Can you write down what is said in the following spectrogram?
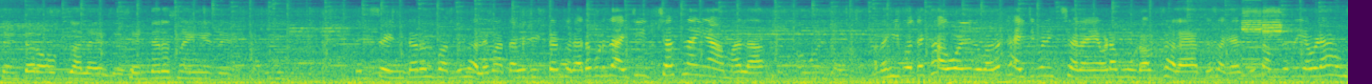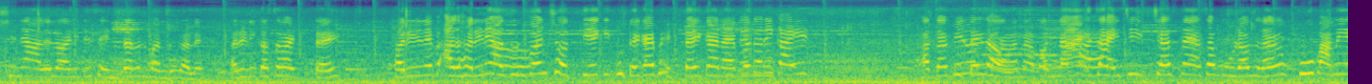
सेंटर ऑफ झालं आहे ते. सेंटरच नाही आहे ते सेंटरच बंद झालं मग आता आम्ही रिटर्न करू आता कुठे जायची इच्छाच नाही आहे आम्हाला. आता ही बोलते खाऊ आणि तुम्हाला खायची पण इच्छा नाही एवढा मूड ऑफ झाला आहे आमच्या सगळ्यांचं. समजा तर एवढ्या हौशीने आलेलो आणि ते सेंटरच बंद झालंय. हरिणी कसं वाटतंय? हरिणीने हरिणी अजून पण शोधतीये की कुठे काय भेटतंय का नाही पण तरी काही आता कुठे जाऊ? ना पण नाही जायची इच्छाच नाही असा मूड ऑफ झाला खूप आम्ही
